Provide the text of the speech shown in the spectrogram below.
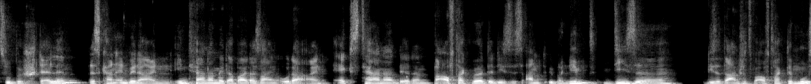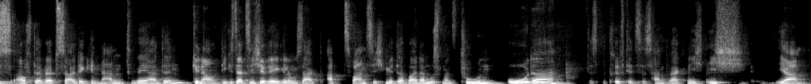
zu bestellen. Das kann entweder ein interner Mitarbeiter sein oder ein externer, der dann beauftragt wird, der dieses Amt übernimmt. Diese dieser Datenschutzbeauftragte muss auf der Webseite genannt werden. Genau, die gesetzliche Regelung sagt, ab 20 Mitarbeiter muss man es tun oder, das betrifft jetzt das Handwerk nicht, ich ja,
